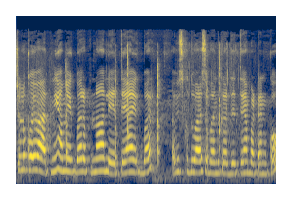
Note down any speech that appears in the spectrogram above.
चलो, कोई बात नहीं, हम एक बार अपना लेते हैं, एक बार। अब इसको दोबारा से बंद कर देते हैं बटन को।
